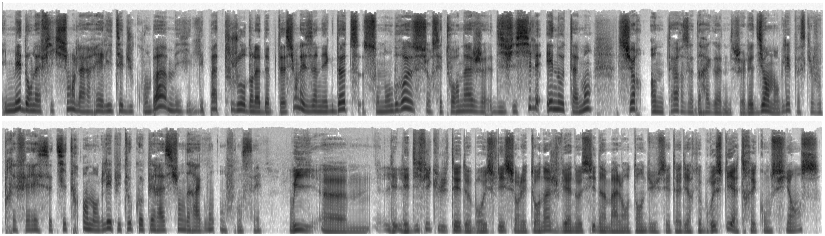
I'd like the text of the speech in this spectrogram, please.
il met dans la fiction la réalité du combat, mais il n'est pas toujours dans l'adaptation. Les anecdotes sont nombreuses sur ces tournages difficiles et notamment sur Hunter the Dragon. Je le dis en anglais parce que vous préférez ce titre en anglais plutôt qu'Opération Dragon en français. Oui, euh, les, les, difficultés de Bruce Lee sur les tournages viennent aussi d'un malentendu, c'est-à-dire que Bruce Lee a très conscience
